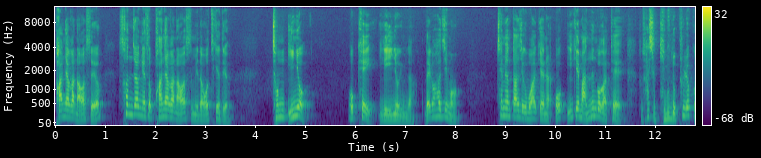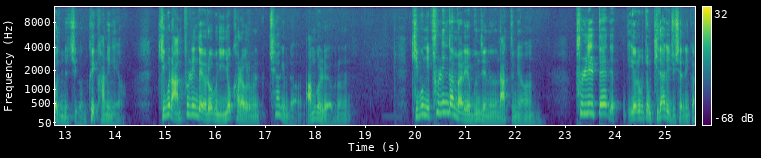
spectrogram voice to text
반야가 나왔어요. 선정에서 반야가 나왔습니다. 어떻게 돼요? 정 인욕. 오케이. 이게 인욕입니다. 내가 하지 뭐. 체면 따지고 뭐 할 게 아니라 어 이게 맞는 것 같아. 사실 기분도 풀렸거든요. 지금. 그게 가능해요. 기분 안 풀린데 여러분 인욕하라 그러면 최악입니다. 암 걸려요. 그러면. 기분이 풀린단 말이에요. 문제는 놔두면. 풀릴 때 여러분 좀 기다려 주셔야 되니까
